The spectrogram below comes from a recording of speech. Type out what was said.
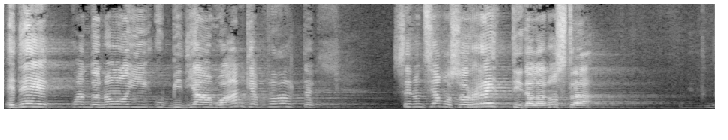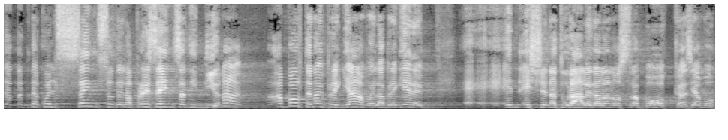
Ed è quando noi ubbidiamo, anche a volte, se non siamo sorretti dalla nostra, da, da quel senso della presenza di Dio. No, a volte noi preghiamo e la preghiera è, esce naturale dalla nostra bocca, siamo,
